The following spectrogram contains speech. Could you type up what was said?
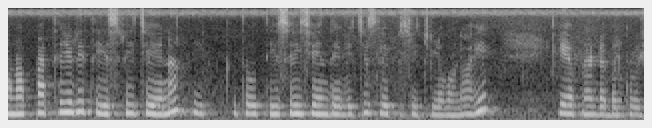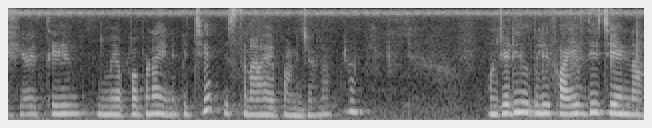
ਹੁਣ ਆਪਾਂ ਇੱਥੇ ਜਿਹੜੀ ਤੀਸਰੀ ਚੇਨ ਆ, ਇੱਕ ਤੋਂ ਤੀਸਰੀ ਚੇਨ ਦੇ ਵਿੱਚ ਸਲਿਪ ਸਟਿਚ ਲਗਾਉਣਾ ਹੈ ਇਹ ਆਪਣਾ ਡਬਲ ਕਰੋਸ਼ੀਆ ਇੱਥੇ ਜਿਵੇਂ ਆਪਾਂ ਬਣਾਏ ਨੇ ਪਿੱਛੇ, ਇਸ ਤਰ੍ਹਾਂ ਹੈ ਬਣ ਜਾਣਾ ਆਪਣਾ। ਹੁਣ ਜਿਹੜੀ ਅਗਲੀ 5 ਦੀ ਚੇਨ ਆ,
